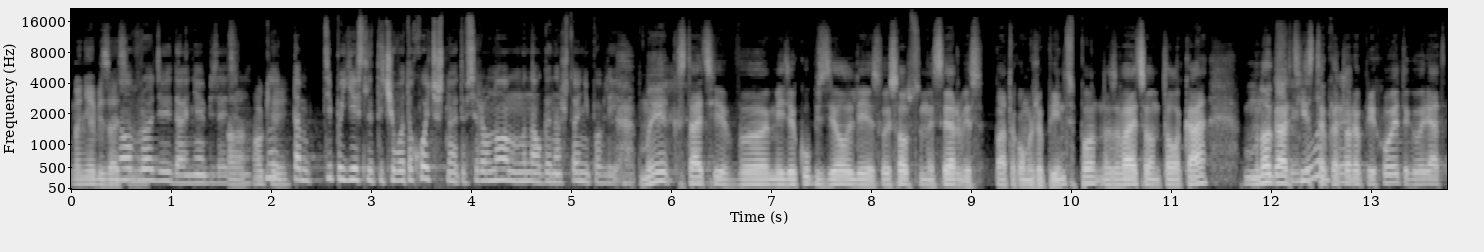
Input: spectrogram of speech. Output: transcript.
Но не обязательно. Но вроде, да, не обязательно. А, окей. Ну, там, типа, если ты чего-то хочешь, но это все равно много на что не повлияет. Мы, кстати, в Медиакуб сделали свой собственный сервис по такому же принципу. Называется он «Толока». Много артистов, которые приходят и говорят,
